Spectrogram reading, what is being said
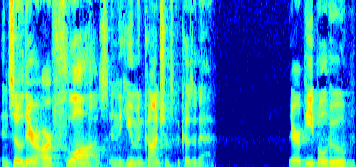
And so there are flaws in the human conscience because of that. There are people who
